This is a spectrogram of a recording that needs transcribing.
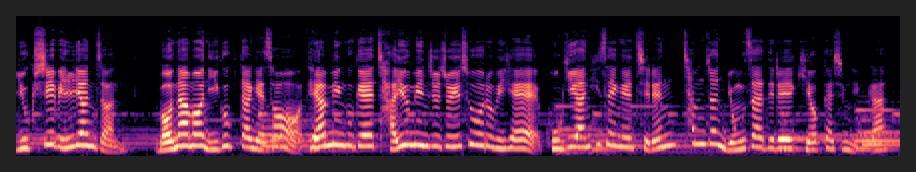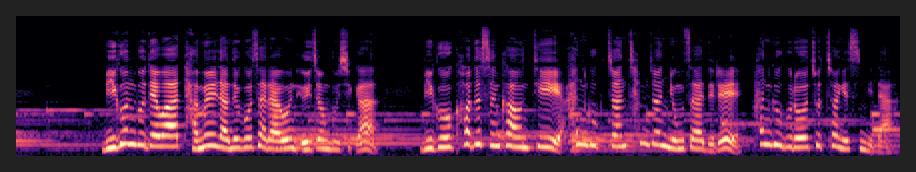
61년 전 머나먼 이국 땅에서 대한민국의 자유민주주의 수호를 위해 고귀한 희생을 치른 참전 용사들을 기억하십니까? 미군 부대와 담을 나누고 살아온 의정부 씨가 미국 허드슨 카운티 한국전 참전 용사들을 한국으로 초청했습니다.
